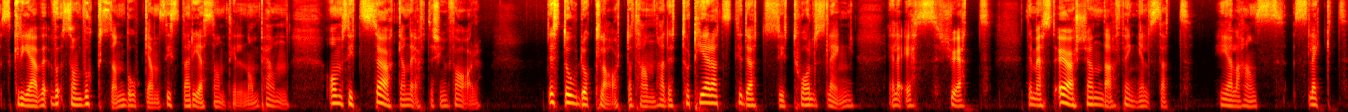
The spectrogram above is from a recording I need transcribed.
skrev som vuxen boken Sista resan till Phnom Penh om sitt sökande efter sin far. Det stod då klart att han hade torterats till döds i Tuolsleng, eller S21, det mest ökända fängelset. Hela hans släkt,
